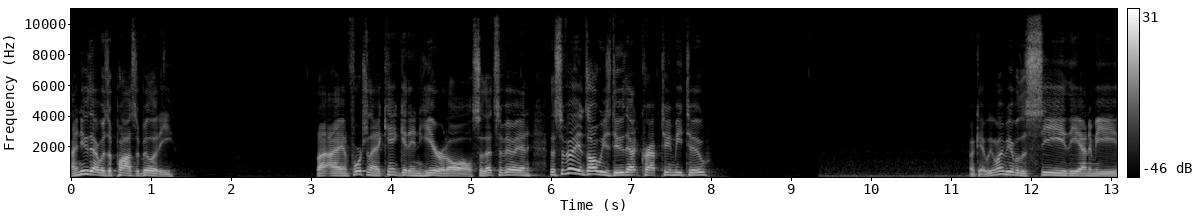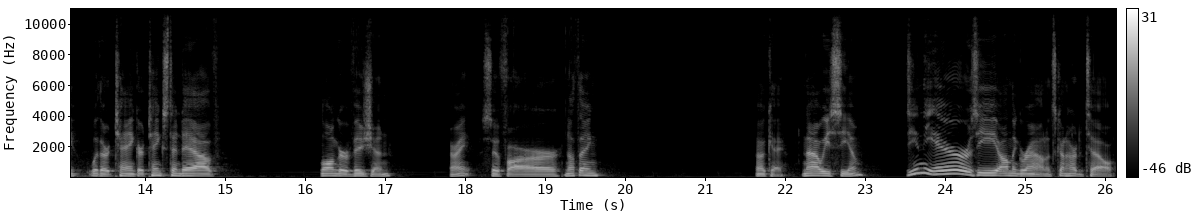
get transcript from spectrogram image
I knew that was a possibility. But I, unfortunately, I can't get in here at all. So that civilian... The civilians always do that crap to me, too. Okay, we might be able to see the enemy with our tank. Our tanks tend to have longer vision. Alright, so far, nothing. Okay, now we see him. Is he in the air or is he on the ground? It's kind of hard to tell.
